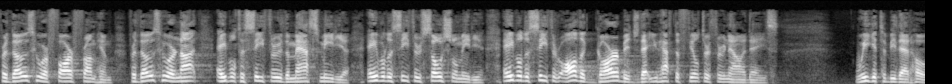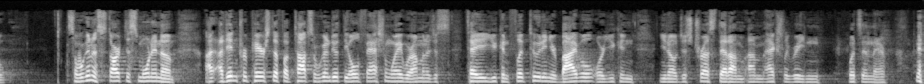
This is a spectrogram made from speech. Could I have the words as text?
for those who are far from Him, for those who are not able to see through the mass media, able to see through social media, able to see through all the garbage that you have to filter through nowadays. We get to be that hope. So we're going to start this morning. Um, I, I, didn't prepare stuff up top, so we're going to do it the old-fashioned way, where I'm going to just tell you you can flip to it in your Bible, or you can, you know, just trust that I'm I'm actually reading what's in there.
